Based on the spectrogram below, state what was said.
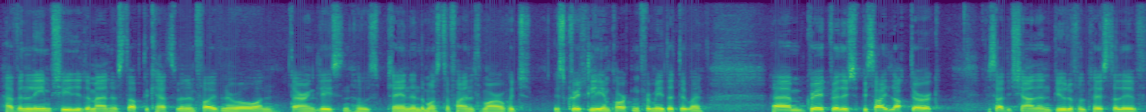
having Liam Sheedy, the man who stopped the Cats winning five in a row, and Darren Gleeson, who's playing in the Munster final tomorrow, which is critically important for me that they win. Um, great village beside Lough Derg, beside the Shannon, beautiful place to live,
